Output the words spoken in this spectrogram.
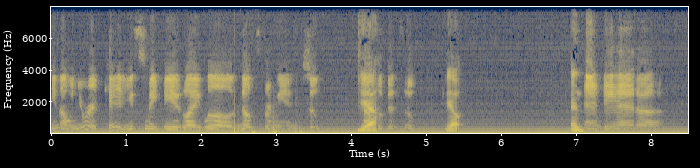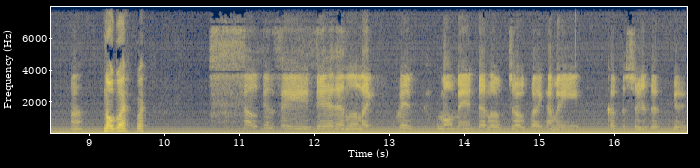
you know, when you were a kid, you used to make these like little notes for me in soup. Yeah. Soup. Yep. And And they had uh no, go ahead. Go ahead. I was gonna say they had that little like quick moment, that little joke, like how many cups of sugar does it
